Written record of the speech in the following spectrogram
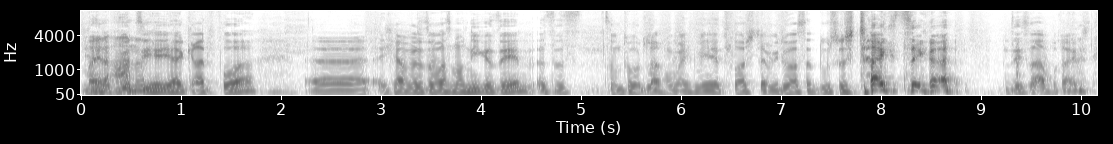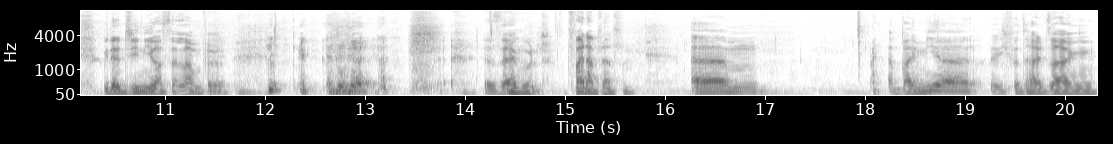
Meine Arme? führt sie hier halt gerade vor. Äh, ich habe sowas noch nie gesehen. Es ist zum Totlachen, wenn ich mir jetzt vorstelle, wie du aus der Dusche steigst, Digga. Und dich so abreibst. Wie der Genie aus der Lampe. ja, sehr gut. Zweiter Platz. Ähm, bei mir, ich würde halt sagen,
